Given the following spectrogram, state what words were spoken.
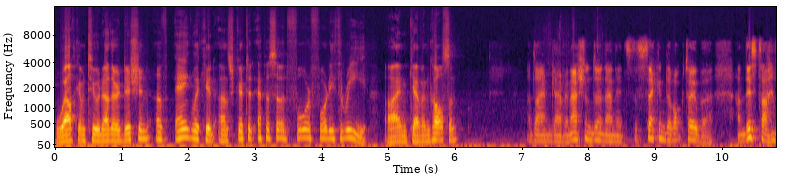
Welcome to another edition of Anglican Unscripted, episode 443. I'm Kevin Carlson. And I'm Gavin Ashenden, and it's the 2nd of October. And this time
